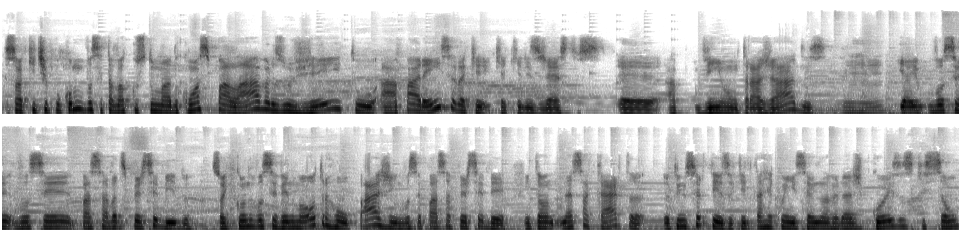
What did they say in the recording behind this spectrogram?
Só que tipo, como você estava acostumado com as palavras, o jeito, a aparência daque, que aqueles gestos é, a- vinham trajados, Uhum. e aí você, você passava despercebido. Só que quando você vê numa outra roupagem, você passa a perceber. Então, nessa carta, eu tenho certeza que ele tá reconhecendo, na verdade, coisas que são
